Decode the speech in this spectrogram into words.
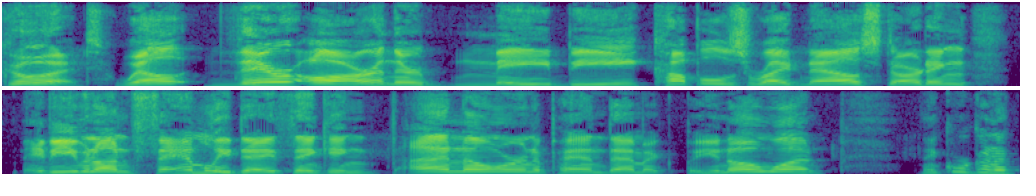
good. Well, there are, and there may be couples right now starting maybe even on Family Day thinking, I know we're in a pandemic, but you know what? I think we're going to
